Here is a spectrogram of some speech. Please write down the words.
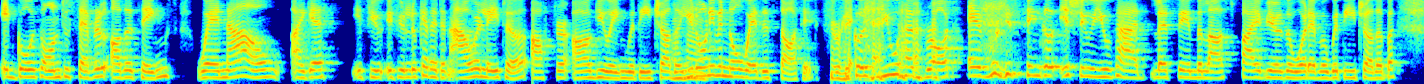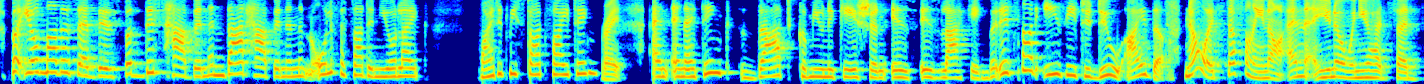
it goes on to several other things where now, I guess if you, if you look at it an hour later after arguing with each other, mm-hmm. you don't even know where this started right. because you have brought every single issue you've had, let's say in the last five years or whatever with each other. But, but your mother said this, but this happened and that happened. And then all of a sudden you're like, why did we start fighting? Right. And, and I think that communication is, is lacking, but it's not easy to do either. No, it's definitely not. And, uh, you know, when you had said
